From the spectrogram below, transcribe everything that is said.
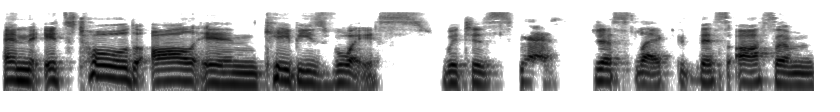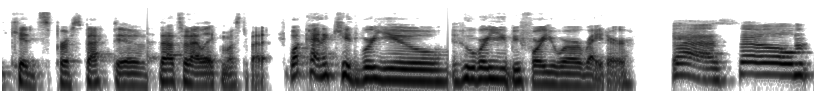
And it's told all in KB's voice, which is Yes. just like this awesome kid's perspective. That's what I like most about it. What kind of kid were you? Who were you before you were a writer? Yeah, so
